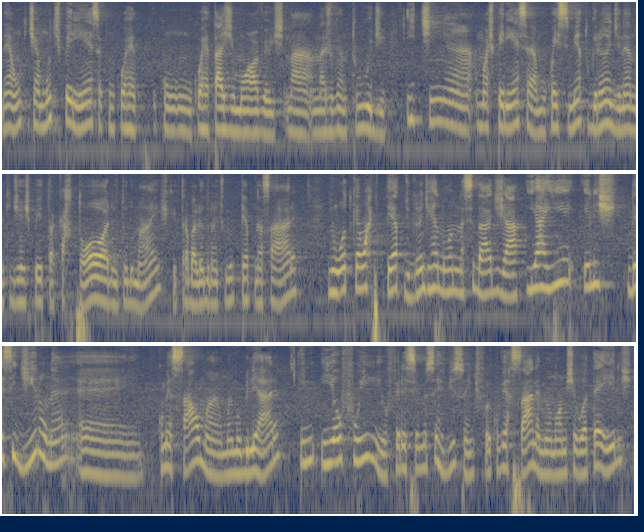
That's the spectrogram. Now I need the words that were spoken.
né? Um que tinha muita experiência com, corret, com corretagem de imóveis na, na juventude e tinha uma experiência, um conhecimento grande né, no que diz respeito a cartório e tudo mais, que trabalhou durante muito tempo nessa área. E um outro que é um arquiteto de grande renome na cidade já. E aí eles decidiram né, é, começar uma, uma imobiliária e, e eu fui oferecer meu serviço. A gente foi conversar, né, meu nome chegou até eles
